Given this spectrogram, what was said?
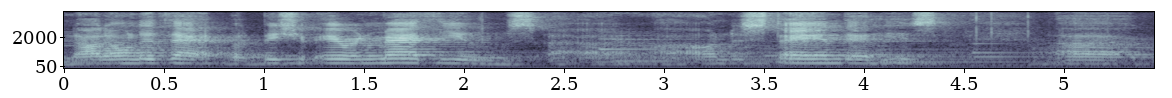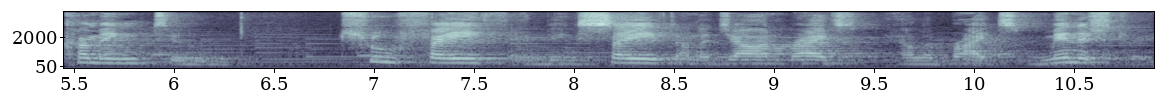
Not only that, but Bishop Aaron Matthews, uh, uh, understand that his uh, coming to true faith and being saved under John Bright's, Bright's ministry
